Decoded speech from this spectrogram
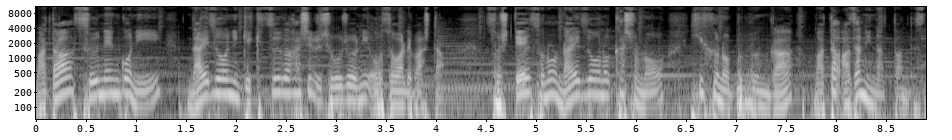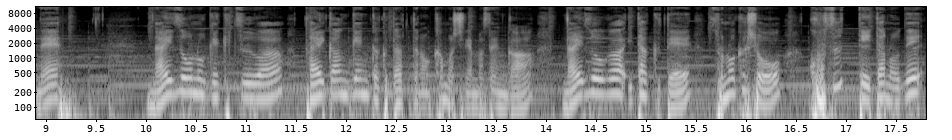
また、数年後に内臓に激痛が走る症状に襲われました。そしてその内臓の箇所の皮膚の部分がまたあざになったんですね。内臓の激痛は体感幻覚だったのかもしれませんが、内臓が痛くてその箇所を擦っていたので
